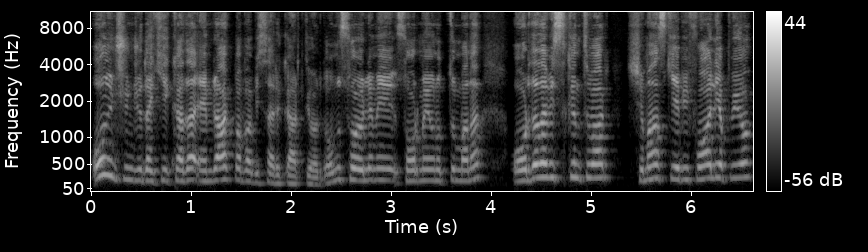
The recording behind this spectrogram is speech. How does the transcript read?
13. dakikada Emre Akbaba bir sarı kart gördü. Onu söylemeyi sormayı unuttum bana. Orada da bir sıkıntı var. Şimanski'ye bir fual yapıyor.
